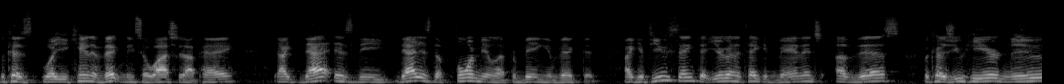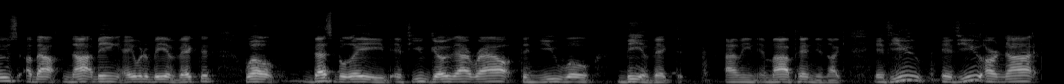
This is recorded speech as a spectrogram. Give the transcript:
because well you can't evict me so why should I pay? Like that is the that is the formula for being evicted. Like if you think that you're going to take advantage of this because you hear news about not being able to be evicted, well, best believe if you go that route, then you will be evicted. I mean, in my opinion, like if you if you are not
